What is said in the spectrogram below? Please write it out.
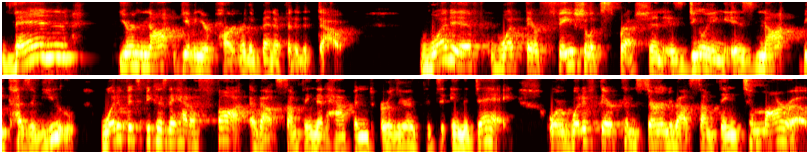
then you're not giving your partner the benefit of the doubt what if what their facial expression is doing is not because of you? What if it's because they had a thought about something that happened earlier in the day? Or what if they're concerned about something tomorrow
